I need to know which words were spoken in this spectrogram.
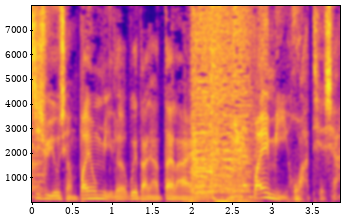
继续有请白永米勒为大家带来《百米画天下》。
